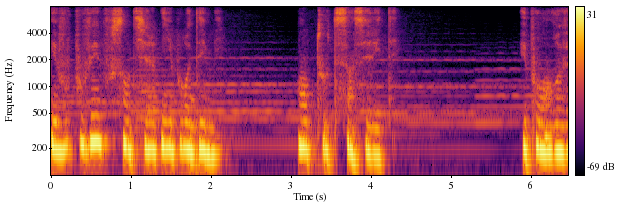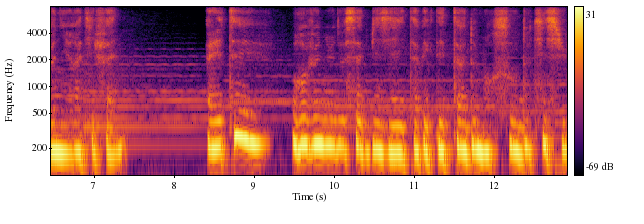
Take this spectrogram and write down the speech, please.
et vous pouvez vous sentir libre d'aimer en toute sincérité. Et pour en revenir à Tiffen, elle était revenue de cette visite avec des tas de morceaux de tissu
